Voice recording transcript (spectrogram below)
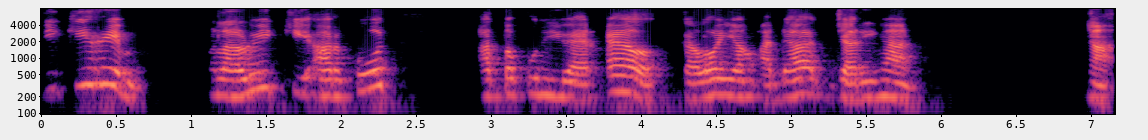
dikirim melalui QR code ataupun URL kalau yang ada jaringan. Nah,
